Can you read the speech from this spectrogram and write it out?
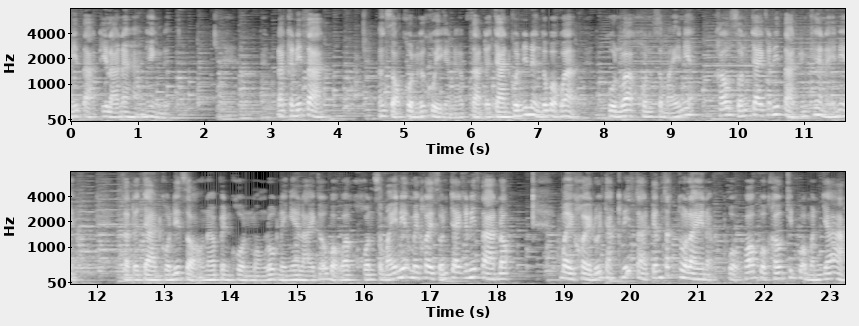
ณิตศาสตร์ที่ร้านอาหารแห่งหนึ่ง นักคณิตศาสตร์ทั้งสองคนก็คุยกันนะครับศาสตราจารย์คนที่หนึ่งก็บอกว่า คุณว่าคนสมัยเนี้ยเขาสนใจคณิตศาสตร์กันแค่ไหนเนี่ยศาสตราจารย์คนที่สองนะเป็นคนมองโลกในแง่ร้ายเขาบอกว่าคนสมัยเนี้ยไม่ค่อยสนใจคณิตศาสตร์หรอก ไม่ค่อยรู้จักคณิตศาสตร์กันสักเท่าไหร่นะพวกเพราะพวกเขาคิดว่ามันยาก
